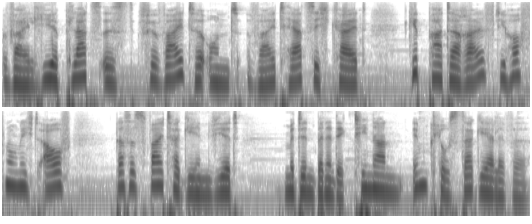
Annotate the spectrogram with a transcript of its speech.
Weil hier Platz ist für Weite und Weitherzigkeit, gibt Pater Ralf die Hoffnung nicht auf, dass es weitergehen wird mit den Benediktinern im Kloster Gerlewe.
